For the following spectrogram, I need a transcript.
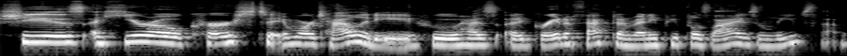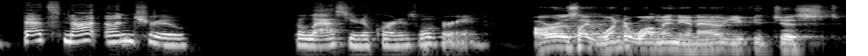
She is a hero cursed to immortality who has a great effect on many people's lives and leaves them. That's not untrue. The last unicorn is Wolverine. Or it was like Wonder Woman, you know, you could just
